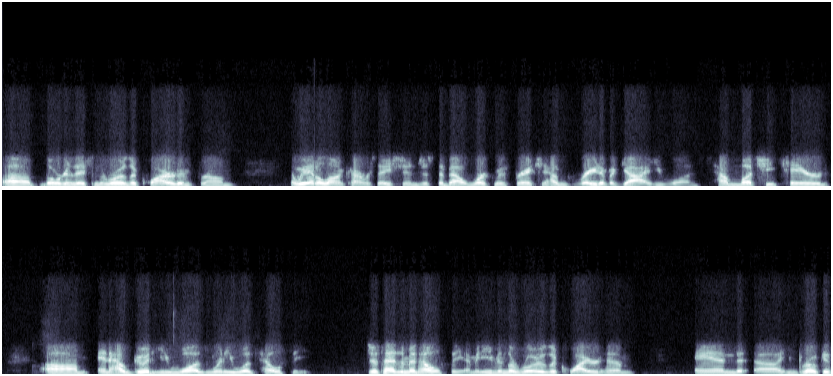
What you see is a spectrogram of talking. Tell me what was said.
uh, the organization the Royals acquired him from, and we had a long conversation just about working with Franchy, how great of a guy he was, how much he cared, um, and how good he was when he was healthy just hasn't been healthy. I mean, even the Royals acquired him and uh, he broke his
